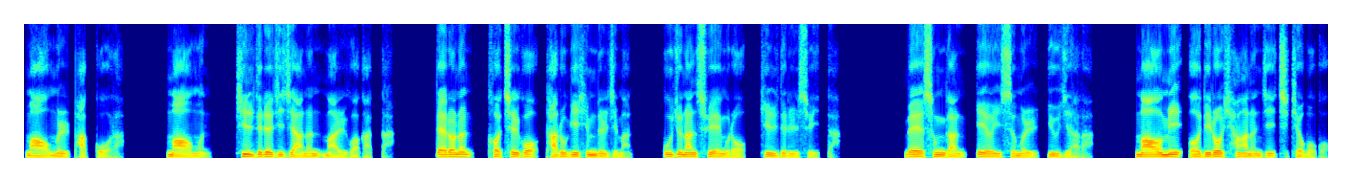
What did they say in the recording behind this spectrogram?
마음을 바꾸어라. 마음은 길들여지지 않은 말과 같다. 때로는 거칠고 다루기 힘들지만 꾸준한 수행으로 길들일 수 있다. 매 순간 깨어 있음을 유지하라. 마음이 어디로 향하는지 지켜보고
